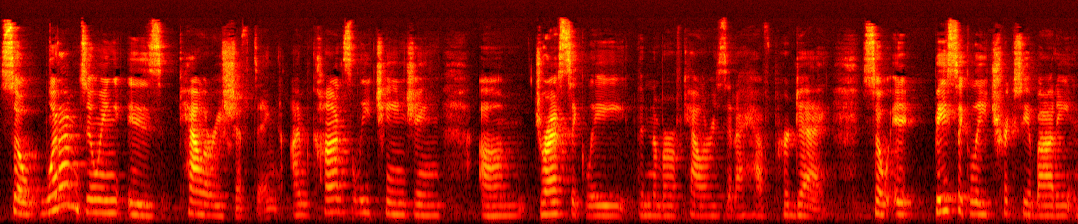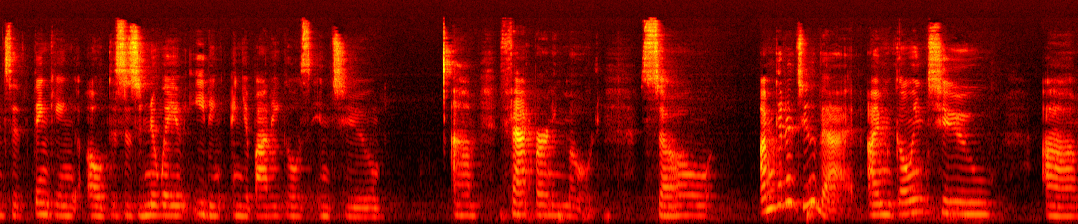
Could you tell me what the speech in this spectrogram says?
So what I'm doing is calorie shifting. I'm constantly changing um, drastically the number of calories that I have per day. So it basically tricks your body into thinking, oh, this is a new way of eating, and your body goes into um, fat burning mode. So I'm going to do that. I'm going to um,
